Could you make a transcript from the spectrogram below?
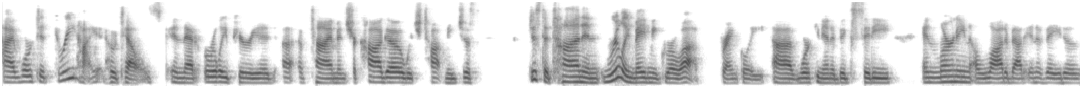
I worked at three Hyatt hotels in that early period uh, of time in Chicago, which taught me just, just a ton and really made me grow up, frankly, uh, working in a big city and learning a lot about innovative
